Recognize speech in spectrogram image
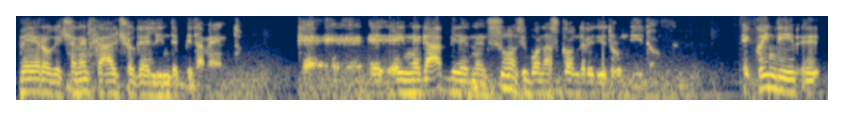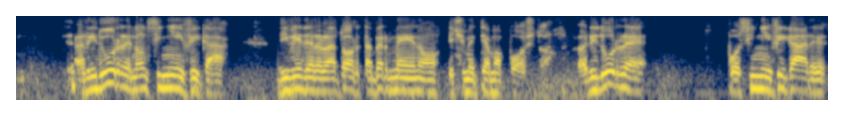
vero che c'è nel calcio che è l'indebitamento, che è, è, è innegabile, nessuno si può nascondere dietro un dito e quindi eh, ridurre non significa dividere la torta per meno e ci mettiamo a posto. Ridurre può significare,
